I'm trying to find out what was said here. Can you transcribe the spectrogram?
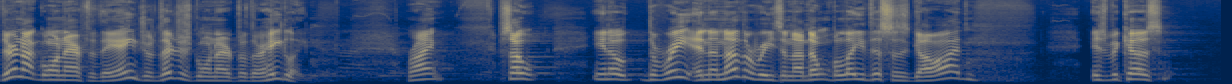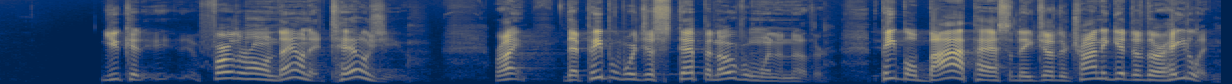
they're not going after the angel, they're just going after their healing. Right? So, you know, the re- and another reason I don't believe this is God is because you could further on down it tells you, right, that people were just stepping over one another. People bypassing each other, trying to get to their healing,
